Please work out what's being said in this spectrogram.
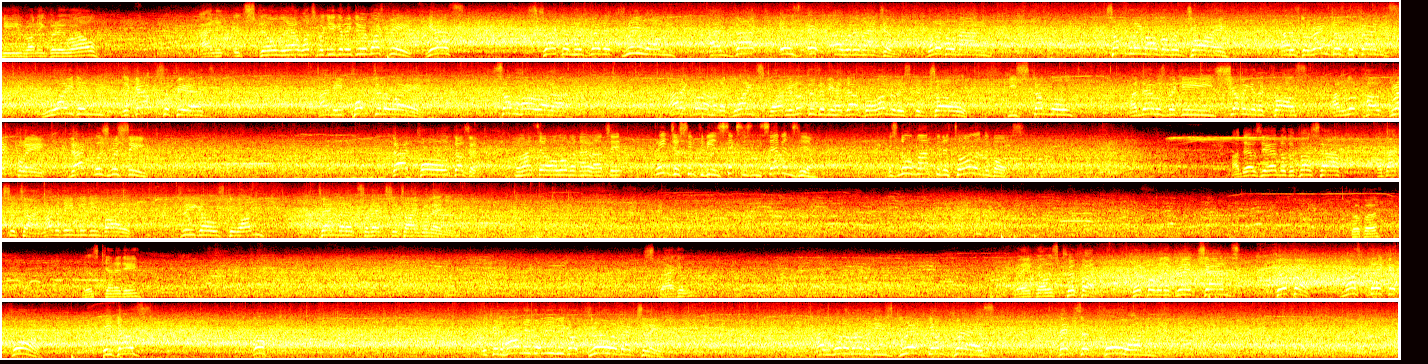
McGee running very well. And it, it's still there. What's McGee going to do? Must be. Yes. Strachan has made it 3-1. And that is it, I would imagine. The little man tumbling over with joy as the Rangers defence widened, the gaps appeared, and he pumped it away. Somehow or other, Alec Miller had a blind spot. He looked as if he had that ball under his control. He stumbled, and there was McGee shoving it across, and look how gratefully that was received. That Paul does it. Well, that's it all over now, Archie. Rangers seem to be in sixes and sevens here. There's no marking at all in the box. And there's the end of the first half of extra time. Aberdeen leading by three goals to one. Ten minutes of extra time remaining. Cooper. Here's Kennedy. Strachan. Away goes Cooper. Cooper with a great chance. Cooper must make it four. He does. Oh. He could hardly believe he got through eventually. And one of Aberdeen's great young players makes it 4-1.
